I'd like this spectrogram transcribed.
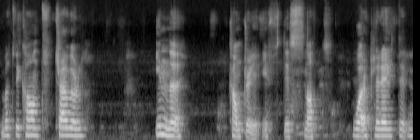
but we can't travel in the country if this not work related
